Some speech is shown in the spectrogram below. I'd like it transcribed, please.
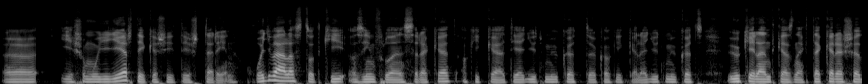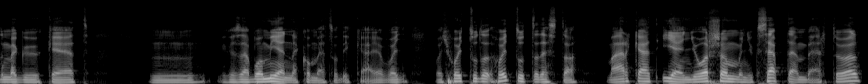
komoly. És amúgy egy értékesítés terén, hogy választod ki az influencereket, akikkel ti együttműködtök, akikkel együttműködsz, ők jelentkeznek, te keresed meg őket, mm, igazából mi ennek a metodikája, vagy, vagy hogy, tudod, hogy tudtad ezt a márkát ilyen gyorsan, mondjuk szeptembertől,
